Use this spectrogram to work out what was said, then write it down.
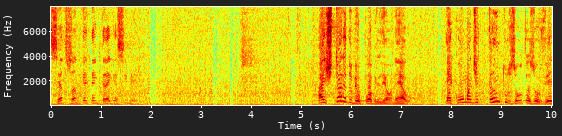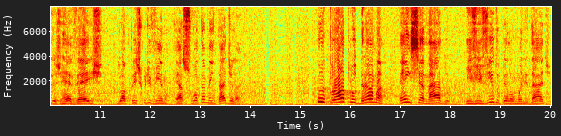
400 anos que ele tem entregue a si mesmo. A história do meu pobre Leonel é como a de tantas outras ovelhas revés do aprisco divino. É a sua também, tá, Edilane? O próprio drama encenado e vivido pela humanidade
